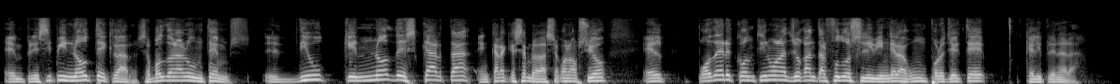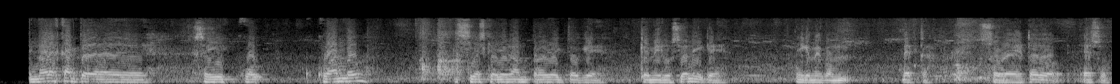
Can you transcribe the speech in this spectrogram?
En principi no ho té clar, se vol donar un temps. Eh, diu que no descarta, encara que sembla la segona opció, el poder continuar jugant al futbol si li vinguera algun projecte que li plenarà. No descarto de seguir jugando si es que llega un proyecto que, que me ilusione y que, y que me convenzca. Sobre todo eso.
